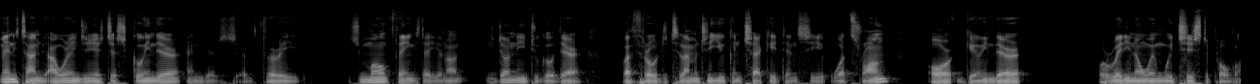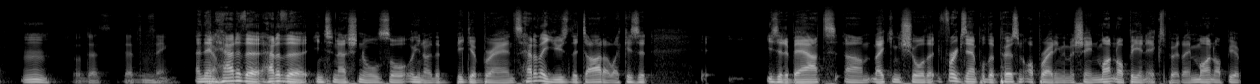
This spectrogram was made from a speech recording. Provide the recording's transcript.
many times our engineers just go in there and there's a very small things that you're not you don't need to go there but through the telemetry you can check it and see what's wrong or go in there already knowing which is the problem Mm. so that's that's Mm. the thing And then Yeah. how do the how do the internationals or you know the bigger brands how do they use the data? Like is it is it about um, making sure that, for example, the person operating the machine might not be an expert, they might not be a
